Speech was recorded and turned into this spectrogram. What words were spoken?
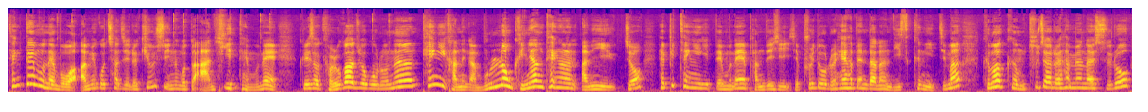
탱 때문에 뭐 아미고 차지를 키울 수 있는 것도 아니기 때문에 그래서 결과적으로는 탱이 가능한 물론 그냥 탱은 아니죠. 해피탱이기 때문에 반드시 이제 풀도를 해야 된다는 리스크는 있지만 그만큼 투자를 하면 할수록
